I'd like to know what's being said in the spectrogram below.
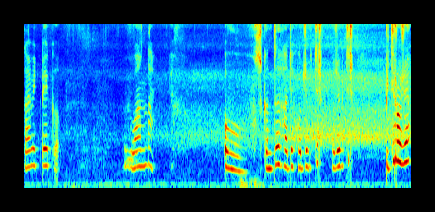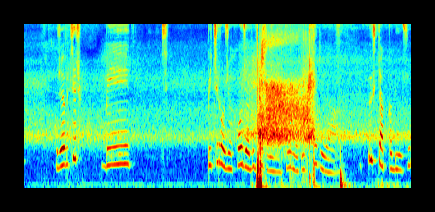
David Beckham. Van Dijk. Oh, sıkıntı. Hadi hoca bitir. Hoca bitir. Bitir hoca. Hoca bitir. Bit. Bitir hoca. Hoca bitir ya. Hoca bitir ya. 3 dakika diyorsun.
